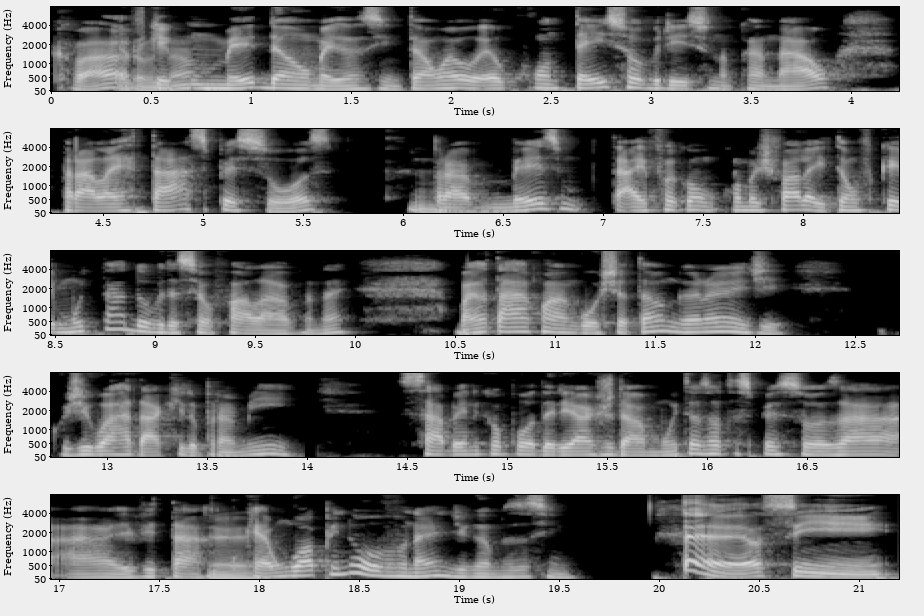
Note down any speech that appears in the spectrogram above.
Claro, eu fiquei não. com medão mesmo, assim. Então eu, eu contei sobre isso no canal pra alertar as pessoas. Hum. Pra mesmo. Aí foi como, como eu te falei, então eu fiquei muito na dúvida se eu falava, né? Mas eu tava com uma angústia tão grande de guardar aquilo pra mim, sabendo que eu poderia ajudar muitas outras pessoas a, a evitar. É. Porque é um golpe novo, né? Digamos assim. É, assim.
